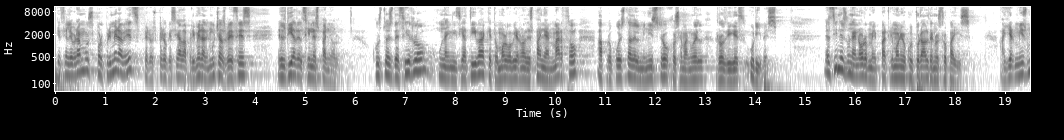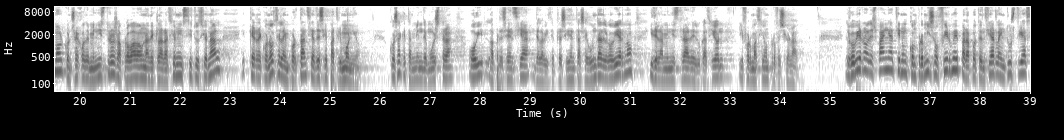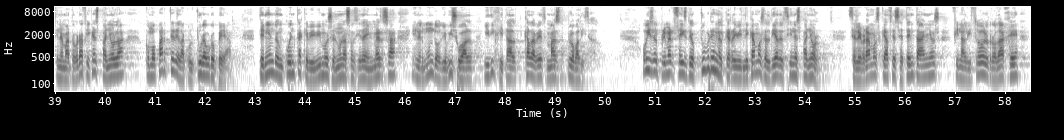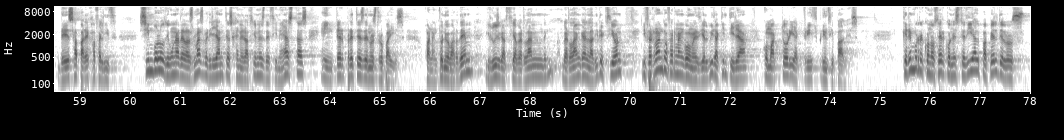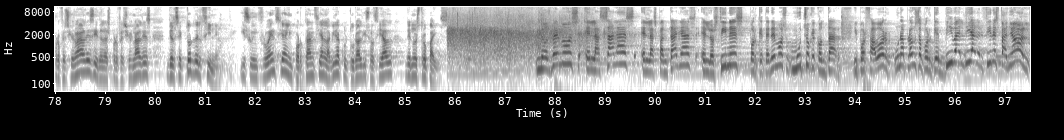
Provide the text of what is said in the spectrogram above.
porque celebramos por primera vez, pero espero que sea la primera de muchas veces, el Día del Cine Español. Justo es decirlo, una iniciativa que tomó el Gobierno de España en marzo a propuesta del ministro José Manuel Rodríguez Uribes. El cine es un enorme patrimonio cultural de nuestro país. Ayer mismo el Consejo de Ministros aprobaba una declaración institucional que reconoce la importancia de ese patrimonio, cosa que también demuestra hoy la presencia de la vicepresidenta segunda del Gobierno y de la ministra de Educación y Formación Profesional. El Gobierno de España tiene un compromiso firme para potenciar la industria cinematográfica española como parte de la cultura europea, teniendo en cuenta que vivimos en una sociedad inmersa en el mundo audiovisual y digital cada vez más globalizado. Hoy es el primer 6 de octubre en el que reivindicamos el Día del Cine Español. Celebramos que hace 70 años finalizó el rodaje de esa pareja feliz, símbolo de una de las más brillantes generaciones de cineastas e intérpretes de nuestro país, Juan Antonio Bardem y Luis García Berlanga en la dirección y Fernando Fernán Gómez y Elvira Quintillá como actor y actriz principales. Queremos reconocer con este día el papel de los profesionales y de las profesionales del sector del cine y su influencia e importancia en la vida cultural y social de nuestro país. Nos vemos en las salas, en las pantallas, en los cines, porque tenemos mucho que contar. Y por favor, un aplauso porque viva el Día del Cine Español.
